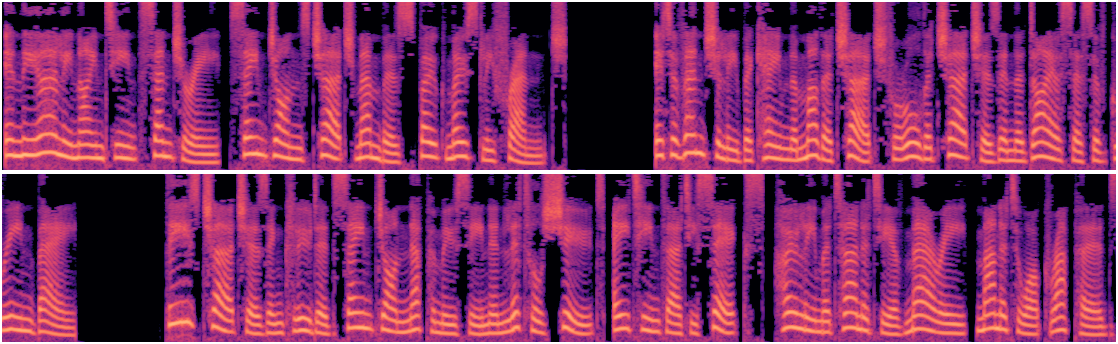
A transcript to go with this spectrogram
In the early 19th century, St. John's Church members spoke mostly French. It eventually became the mother church for all the churches in the Diocese of Green Bay. These churches included St. John Nepomucene in Little Chute, 1836, Holy Maternity of Mary, Manitowoc Rapids,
